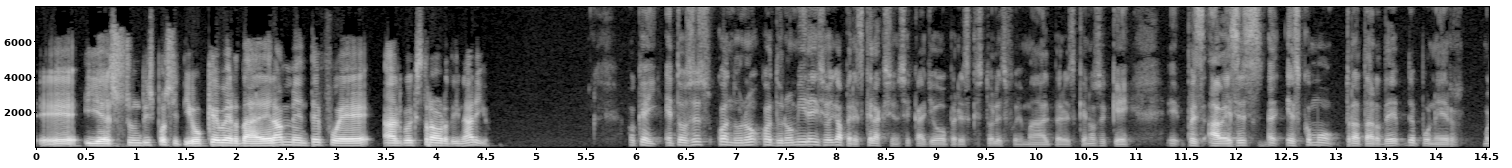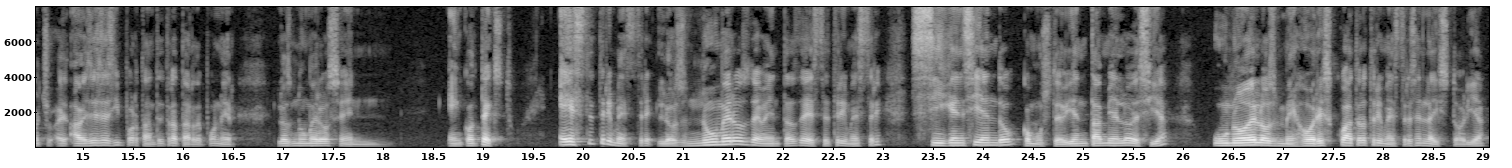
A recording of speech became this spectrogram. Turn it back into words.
eh, y es un dispositivo que verdaderamente fue algo extraordinario. Ok, entonces cuando uno, cuando uno mira y dice, oiga, pero es que la acción se cayó, pero es que esto les fue mal, pero es que no sé qué, eh, pues a veces eh, es como tratar de, poner, mucho, eh, a veces es importante tratar de poner los números en, en contexto. Este trimestre, los números de ventas de este trimestre siguen siendo, como usted bien también lo decía, uno de los mejores cuatro trimestres en la historia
